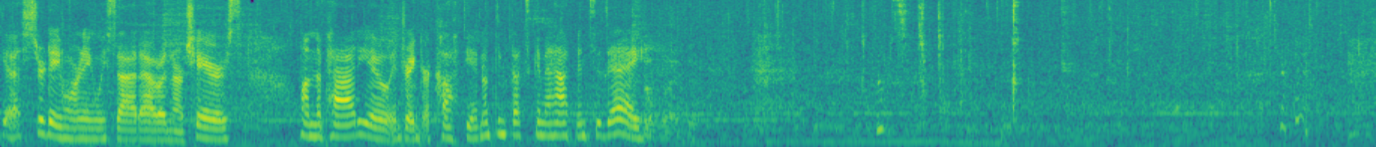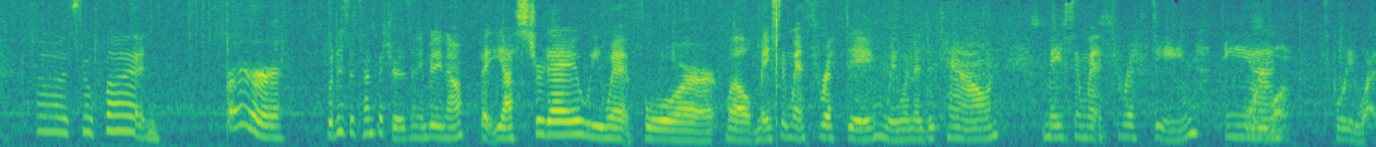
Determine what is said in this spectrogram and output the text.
Yesterday morning we sat out on our chairs on the patio and drank our coffee. I don't think that's gonna happen today. So glad that Oops. oh, it's so fun. Brr. What is the temperature? Does anybody know? But yesterday we went for, well, Mason went thrifting. We went into town. Mason went thrifting and 41.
